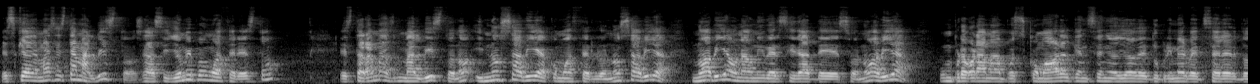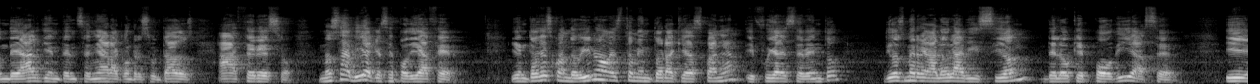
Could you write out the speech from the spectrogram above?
es que además está mal visto. O sea, si yo me pongo a hacer esto, estará más mal visto, ¿no? Y no sabía cómo hacerlo, no sabía, no había una universidad de eso, no había un programa, pues como ahora el que enseño yo de tu primer bestseller, donde alguien te enseñara con resultados a hacer eso. No sabía que se podía hacer. Y entonces cuando vino este mentor aquí a España y fui a ese evento, Dios me regaló la visión de lo que podía hacer. Y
